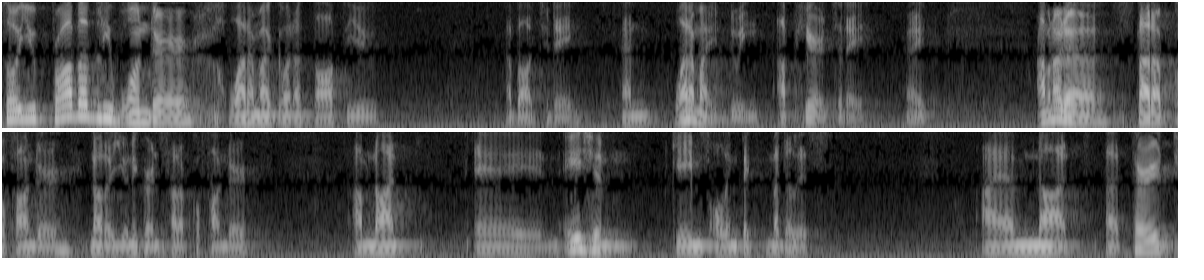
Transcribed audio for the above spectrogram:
So you probably wonder, what am I going to talk to you about today? And what am I doing up here today, right? I'm not a startup co-founder, not a unicorn startup co-founder. I'm not an Asian Games Olympic medalist. I am not a third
